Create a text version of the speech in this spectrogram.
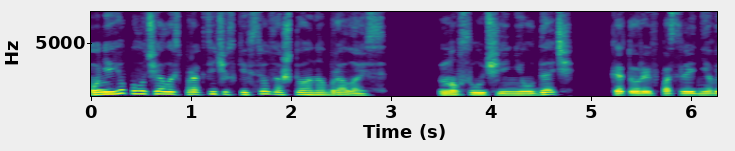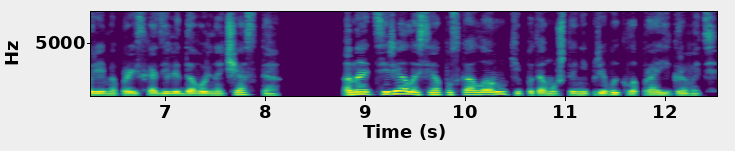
У нее получалось практически все, за что она бралась. Но в случае неудач, которые в последнее время происходили довольно часто, она терялась и опускала руки, потому что не привыкла проигрывать.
